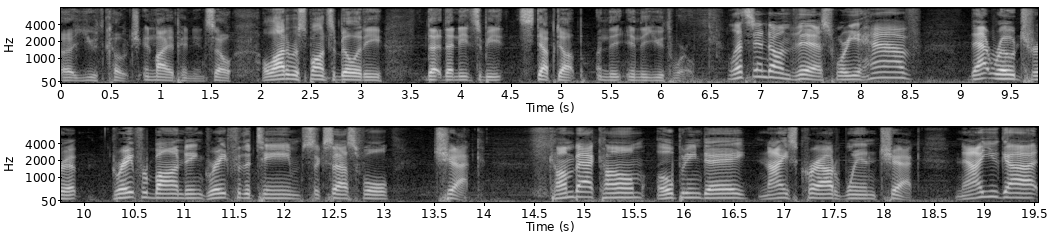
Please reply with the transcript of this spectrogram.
a youth coach, in my opinion. So a lot of responsibility that, that needs to be stepped up in the in the youth world. Let's end on this where you have that road trip, great for bonding, great for the team, successful, check. Come back home, opening day, nice crowd, win, check. Now you got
